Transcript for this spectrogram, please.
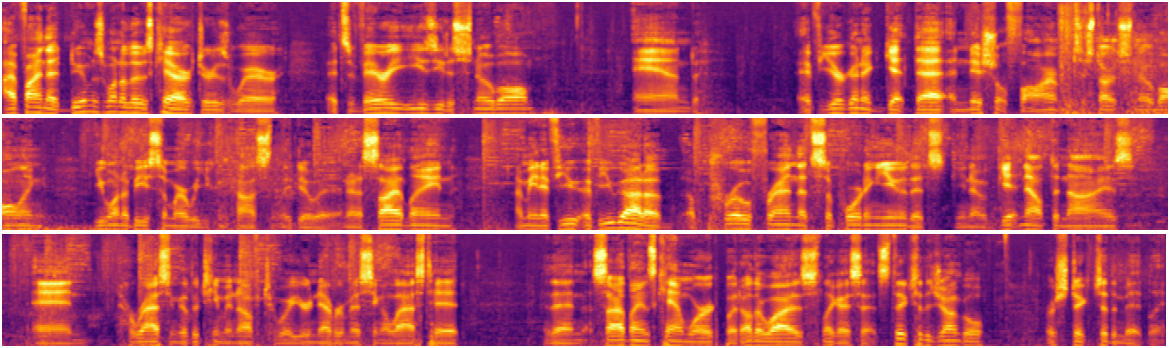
I find that Doom is one of those characters where it's very easy to snowball, and if you're going to get that initial farm to start snowballing, you want to be somewhere where you can constantly do it. And in a side lane, I mean, if you if you got a, a pro friend that's supporting you, that's you know getting out denies and harassing the other team enough to where you're never missing a last hit, then sidelines can work, but otherwise, like I said, stick to the jungle or stick to the mid lane.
